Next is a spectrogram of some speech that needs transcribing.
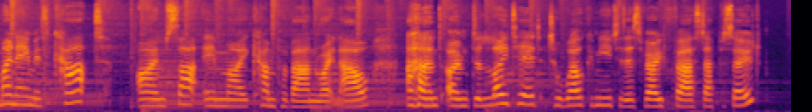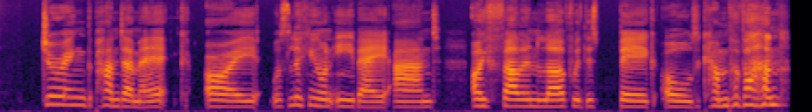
My name is Kat. I'm sat in my camper van right now, and I'm delighted to welcome you to this very first episode. During the pandemic, I was looking on eBay and I fell in love with this big old camper van.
